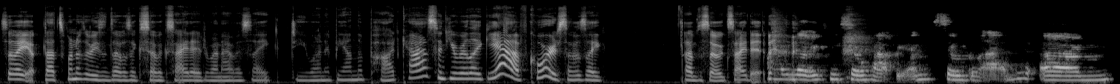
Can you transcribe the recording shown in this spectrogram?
so I, that's one of the reasons i was like so excited when i was like do you want to be on the podcast and you were like yeah of course i was like I'm so excited. that makes me so happy. I'm so glad. Um,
